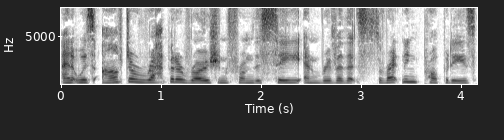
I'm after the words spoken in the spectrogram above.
And it was after rapid erosion from the sea and river that's threatening properties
